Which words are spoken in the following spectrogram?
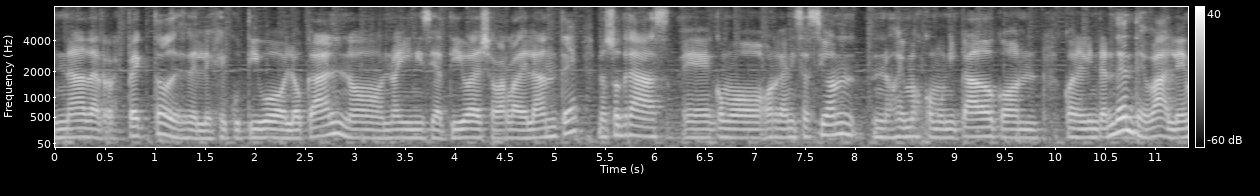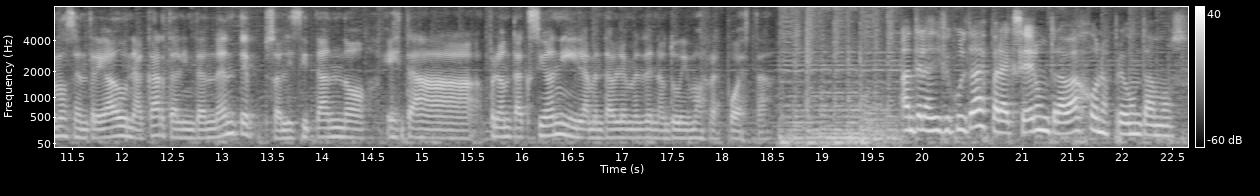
nada al respecto desde el Ejecutivo local, no, no hay iniciativa de llevarla adelante. Nosotras eh, como organización nos hemos comunicado con, con el intendente, vale, hemos una carta al intendente solicitando esta pronta acción y lamentablemente no tuvimos respuesta. Ante las dificultades para acceder a un trabajo nos preguntamos,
